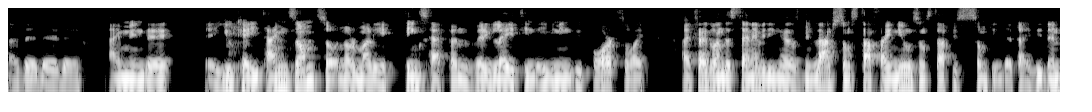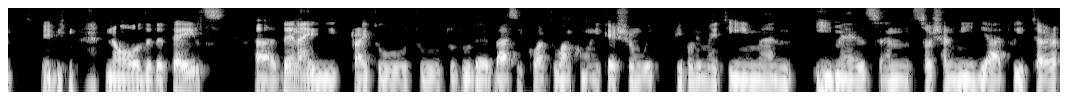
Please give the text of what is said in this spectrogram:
Uh, the, the, the, I'm in the UK time zone, so normally things happen very late in the evening before. So I, I try to understand everything that has been launched. Some stuff I knew, some stuff is something that I didn't maybe know all the details. Uh, then I try to, to, to do the basic one to one communication with people in my team and emails and social media, Twitter,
